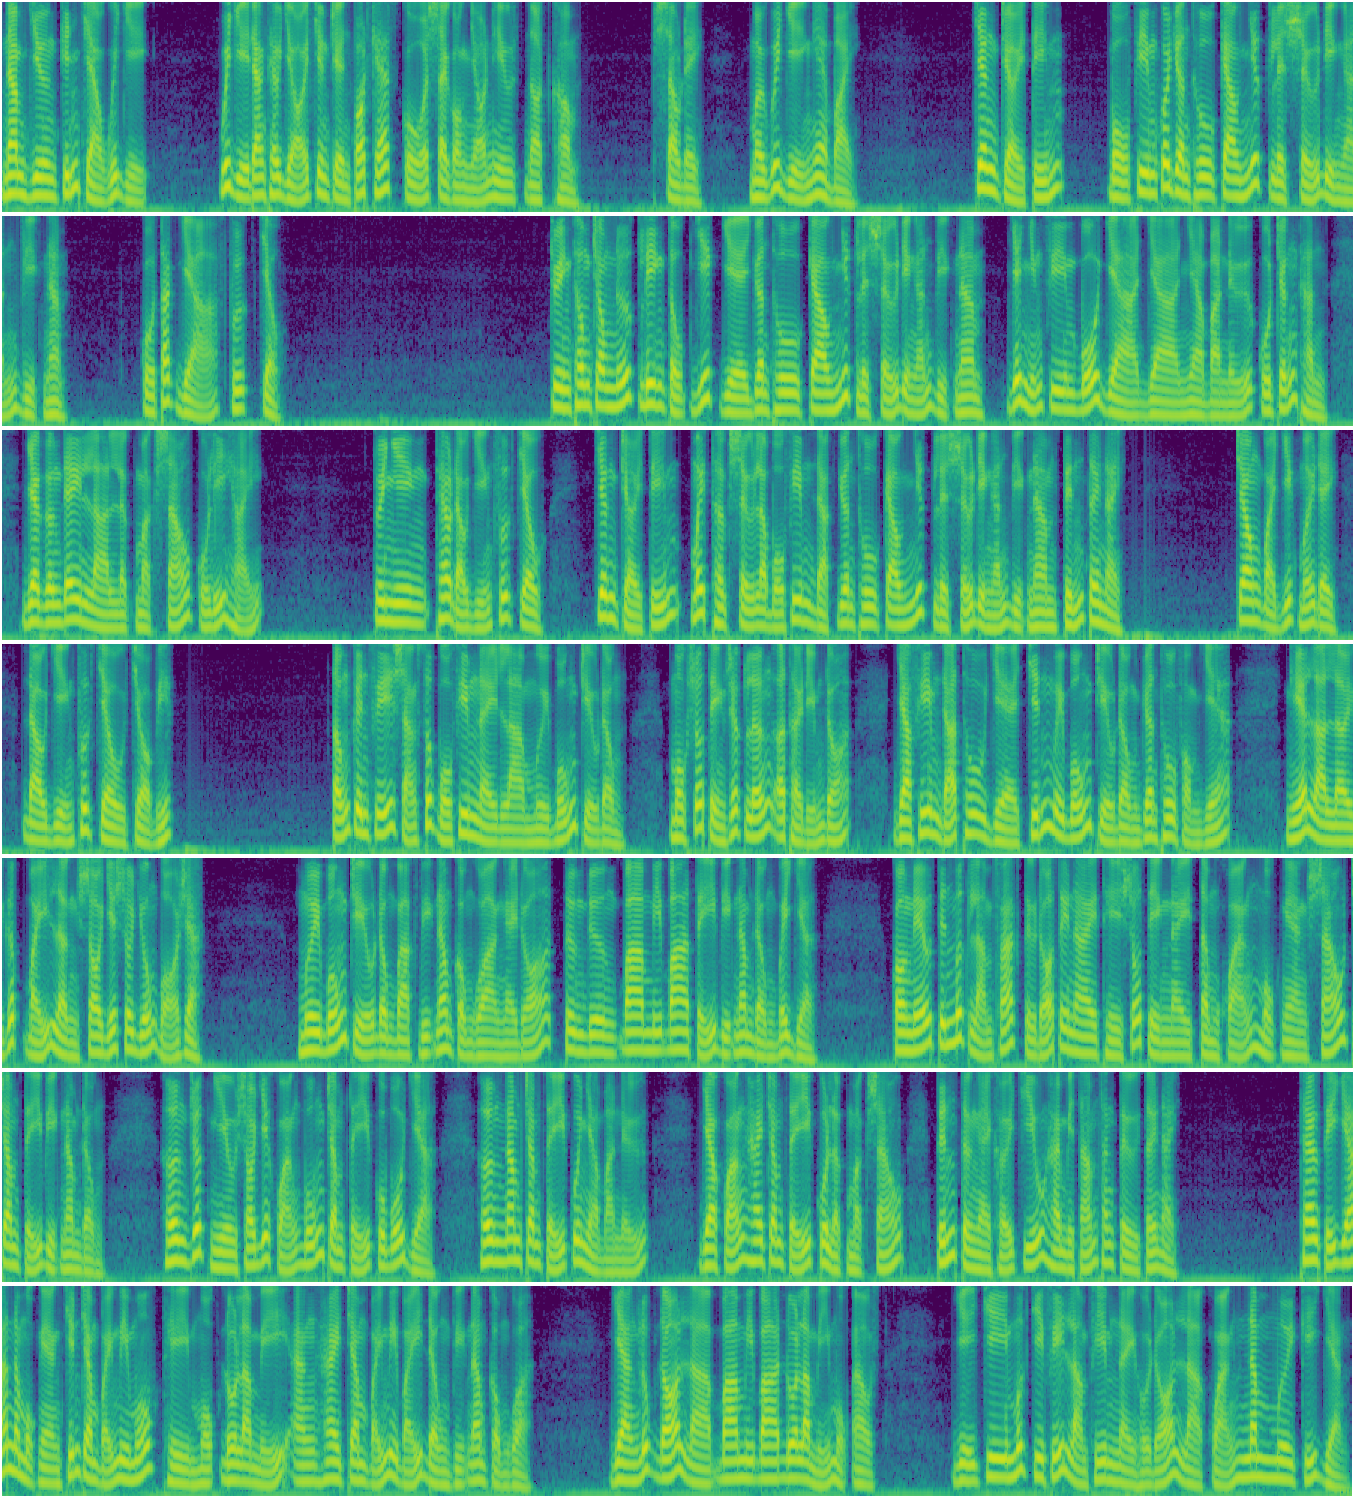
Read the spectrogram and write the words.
Nam Dương kính chào quý vị. Quý vị đang theo dõi chương trình podcast của Sài Gòn Nhỏ News.com. Sau đây, mời quý vị nghe bài Chân trời tím, bộ phim có doanh thu cao nhất lịch sử điện ảnh Việt Nam của tác giả Phước Châu. Truyền thông trong nước liên tục viết về doanh thu cao nhất lịch sử điện ảnh Việt Nam với những phim Bố già và Nhà bà nữ của Trấn Thành và gần đây là Lật mặt sáu của Lý Hải. Tuy nhiên, theo đạo diễn Phước Châu, Chân trời tím mới thật sự là bộ phim đạt doanh thu cao nhất lịch sử điện ảnh Việt Nam tính tới nay. Trong bài viết mới đây, đạo diễn Phước Châu cho biết, Tổng kinh phí sản xuất bộ phim này là 14 triệu đồng, một số tiền rất lớn ở thời điểm đó, và phim đã thu về 94 triệu đồng doanh thu phòng vé, nghĩa là lời gấp 7 lần so với số vốn bỏ ra. 14 triệu đồng bạc Việt Nam Cộng Hòa ngày đó tương đương 33 tỷ Việt Nam đồng bây giờ. Còn nếu tính mức lạm phát từ đó tới nay thì số tiền này tầm khoảng 1.600 tỷ Việt Nam đồng, hơn rất nhiều so với khoảng 400 tỷ của bố già, hơn 500 tỷ của nhà bà nữ và khoảng 200 tỷ của lật mặt 6 tính từ ngày khởi chiếu 28 tháng 4 tới nay. Theo tỷ giá năm 1971 thì 1 đô la Mỹ ăn 277 đồng Việt Nam Cộng Hòa. Vàng lúc đó là 33 đô la Mỹ một ounce. Vị chi mức chi phí làm phim này hồi đó là khoảng 50 kg vàng.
